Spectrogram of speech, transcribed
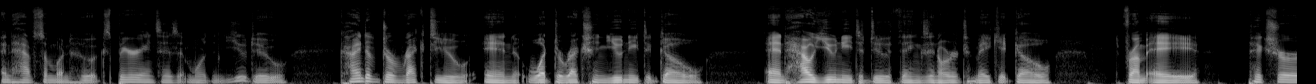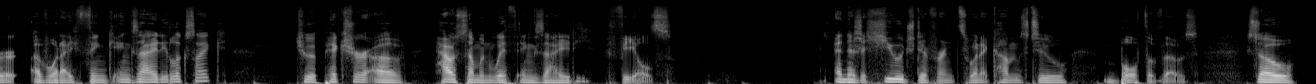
and have someone who experiences it more than you do kind of direct you in what direction you need to go and how you need to do things in order to make it go from a picture of what I think anxiety looks like to a picture of how someone with anxiety feels. And there's a huge difference when it comes to both of those. So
